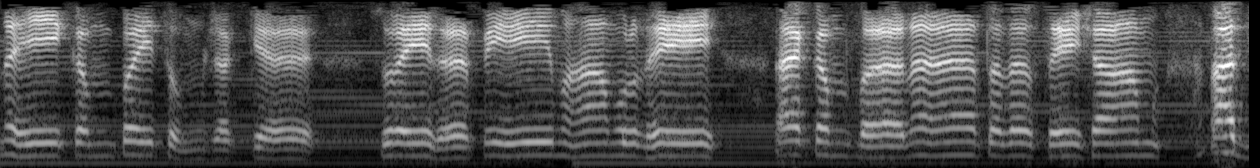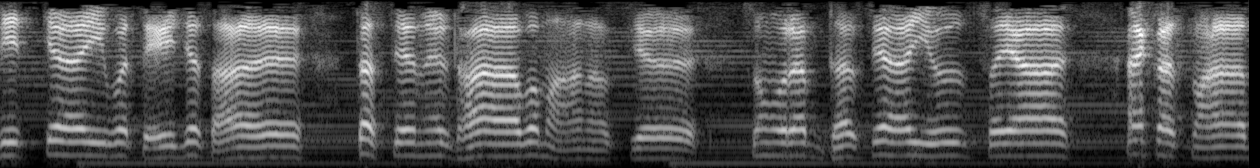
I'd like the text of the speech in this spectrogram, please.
न हि कम्पयितुं शक्य सुरैरपि महामृधे अकम्पन तदस्तेषाम् आदित्य इव तेजसा। तस्य निर्धावमानस्य संरब्धस्य युत्सया अकस्मादन्यमागच्छत्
